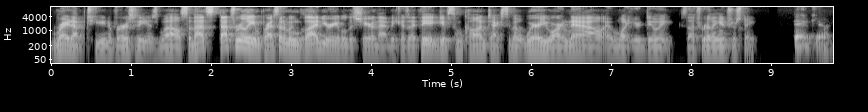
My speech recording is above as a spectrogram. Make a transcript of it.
right up to university as well. So that's that's really impressive. I'm glad you're able to share that because I think it gives some context about where you are now and what you're doing. So that's really interesting. Thank you.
